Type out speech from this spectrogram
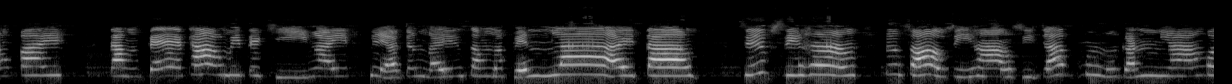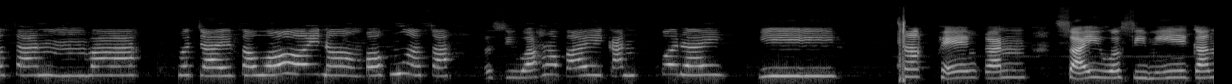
งไป ตั้งแต่ทามีแต่ขี่ไงเหลียวจังไหนสั่งมาเป็นลายต่างสิบสี่ห้างหรือสาวสี่ห้างสี่จับมือกันยางบ่สั่นว่าหัวใจสวอยน้องบ่หัวซะสิว่าเฮาไปกัน กัน ใส่ว่าสิมีกัน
